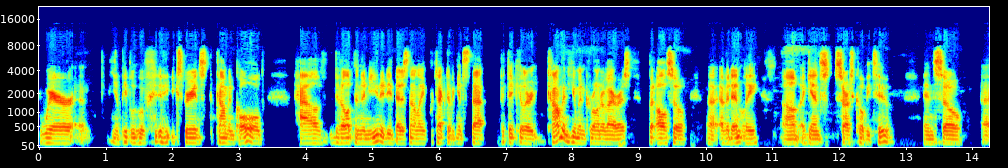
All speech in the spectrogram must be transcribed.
where uh, you know people who've experienced common cold have developed an immunity that is not only protective against that particular common human coronavirus, but also uh, evidently um, against SARS-CoV-2. And so uh,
